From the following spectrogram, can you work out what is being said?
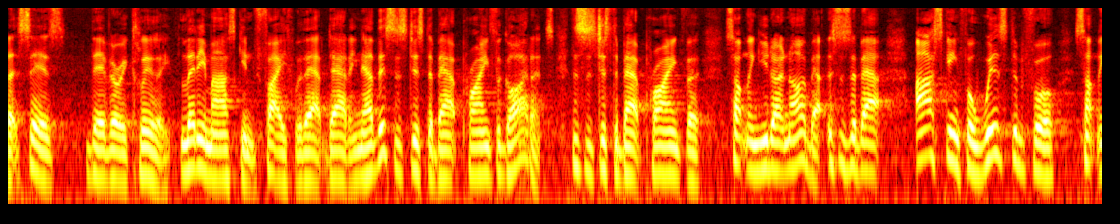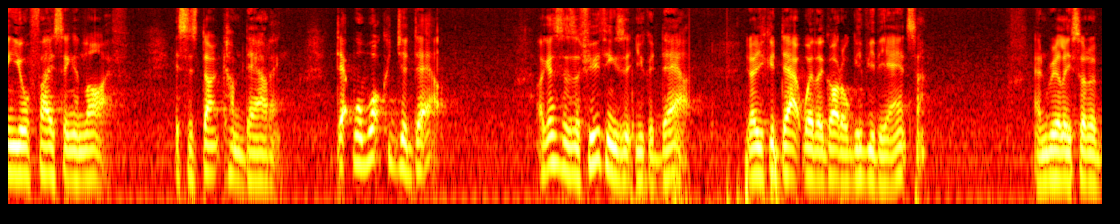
it says there very clearly let him ask in faith without doubting. Now, this is just about praying for guidance. This is just about praying for something you don't know about. This is about asking for wisdom for something you're facing in life. It says don't come doubting. Well, what could you doubt? I guess there's a few things that you could doubt. You know, you could doubt whether God will give you the answer. and really sort of,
